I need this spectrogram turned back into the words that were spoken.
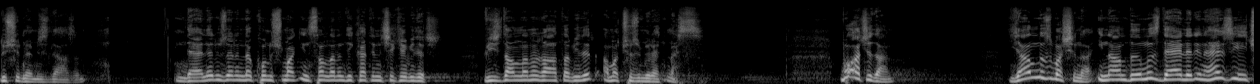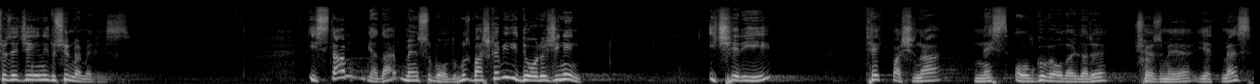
düşünmemiz lazım. Değerler üzerinde konuşmak insanların dikkatini çekebilir. Vicdanlarını rahatabilir ama çözüm üretmez. Bu açıdan yalnız başına inandığımız değerlerin her şeyi çözeceğini düşünmemeliyiz. İslam ya da mensup olduğumuz başka bir ideolojinin içeriği tek başına nes olgu ve olayları çözmeye yetmez.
